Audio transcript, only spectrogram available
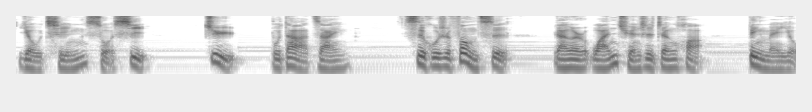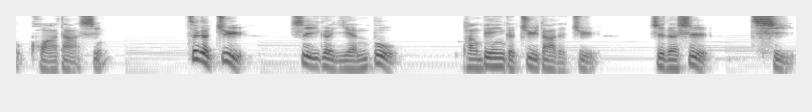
有情所系，惧不大哉。似乎是讽刺，然而完全是真话，并没有夸大性。这个惧。是一个言部旁边一个巨大的巨，指的是岂，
